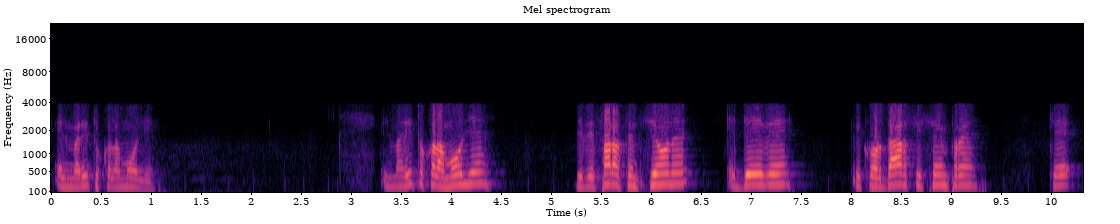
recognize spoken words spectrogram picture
È il marito con la moglie. Il marito con la moglie deve fare attenzione e deve ricordarsi sempre che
